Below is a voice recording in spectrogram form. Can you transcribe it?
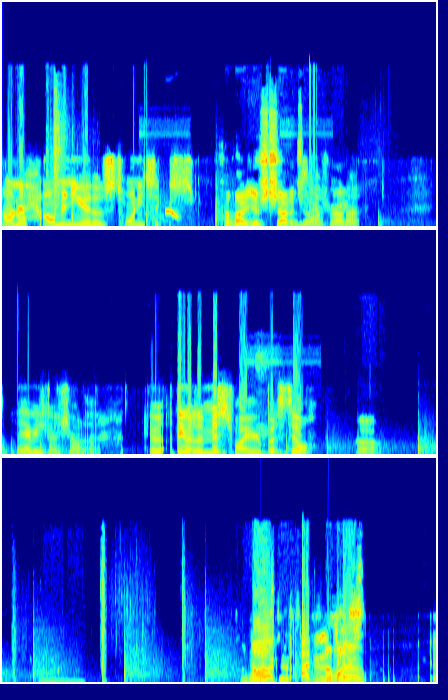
I wonder how many of those 26 Somebody just shot at y'all. I shot think. at. Yeah, we just got shot at. Was, I think it was a misfire, but still. Oh. No, Someone is I think this guy. someone's- I,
